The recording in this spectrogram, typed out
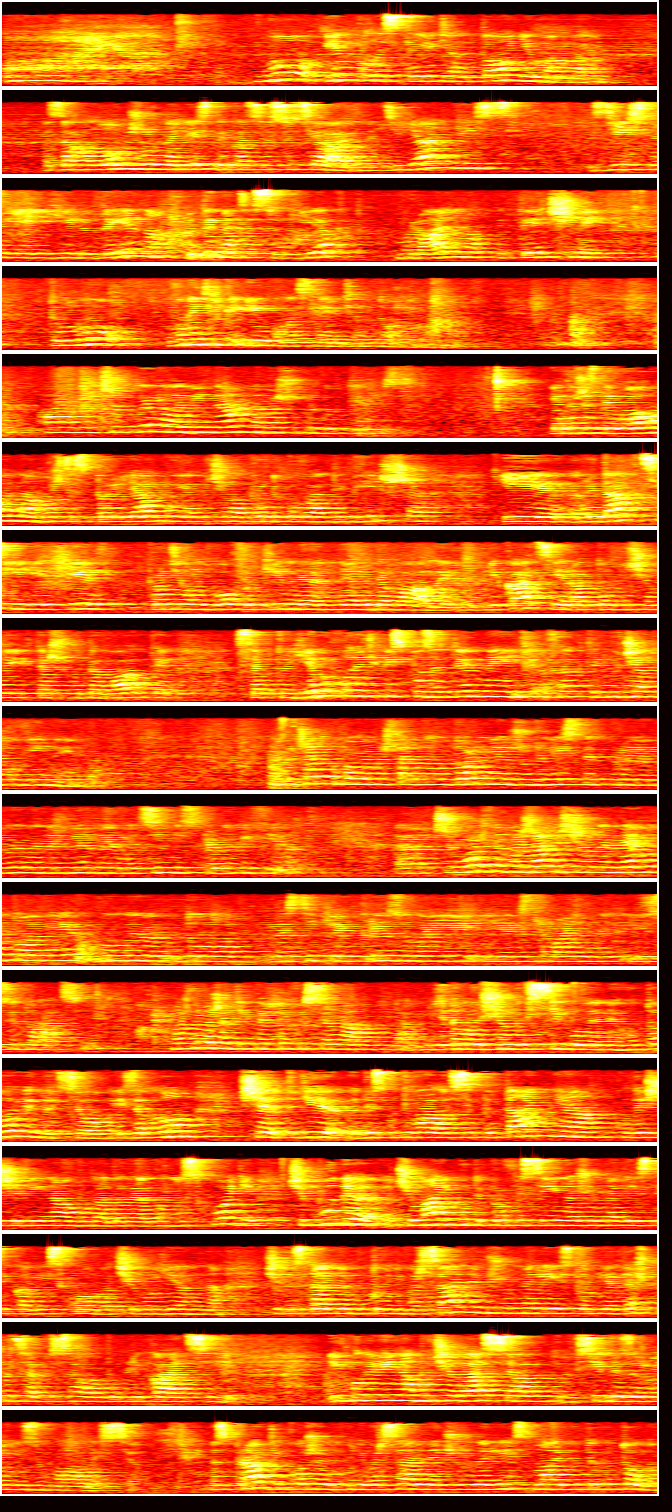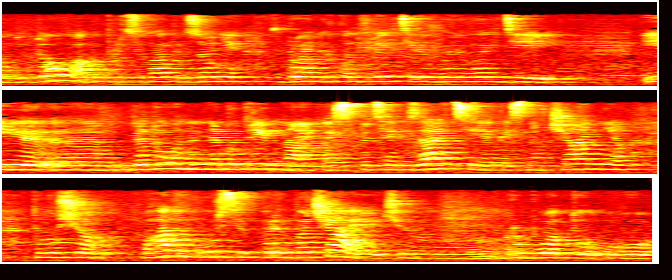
Ой, ну, інколи стають антонімами. Загалом журналістика це соціальна діяльність, здійснює її людина. Людина це суб'єкт, морально, етичний. Тому вони тільки інколи стають антонімами. А чи вплинула війна на вашу продуктивність? Я дуже здивована, може, це з переляку я почала продукувати більше. І редакції, які протягом двох років не, не видавали публікації, раптом почали їх теж видавати. Себто є, виходить, якийсь позитивний ефект від початку війни. Початку повномасштабного вторгнення журналісти проявили надмірну емоційність в прямих ефірах. Е, Чи можна вважати, що вони не готові були до настільки кризової і екстремальної ситуації? Можна вважати їх непрофесіоналами? Я думаю, що ми всі були не готові до цього. І загалом ще тоді дискутувалося питання, коли ще війна була далеко на сході, чи буде, чи має бути професійна журналістика військова чи воєнна, чи достатньо бути універсальним журналістом. Я теж про це писала публікації. І коли війна почалася, всі дезорганізувалися. Насправді кожен універсальний журналіст має бути готовим до того, аби працювати в зоні збройних конфліктів і бойових дій. І е, для того не, потрібна якась спеціалізація, якесь навчання, тому що багато курсів передбачають роботу у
